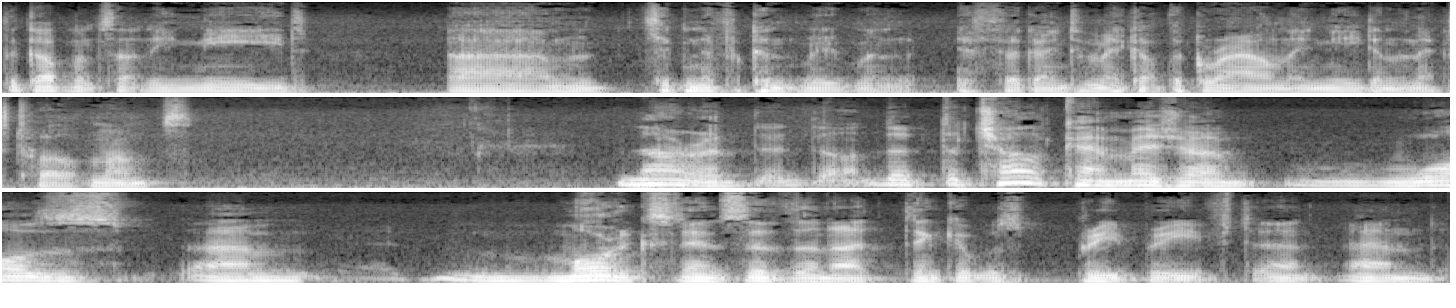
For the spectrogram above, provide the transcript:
the, government certainly need um, significant movement if they're going to make up the ground they need in the next 12 months. Lara, the, the, the childcare measure was um, more extensive than I think it was pre-briefed. And, and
